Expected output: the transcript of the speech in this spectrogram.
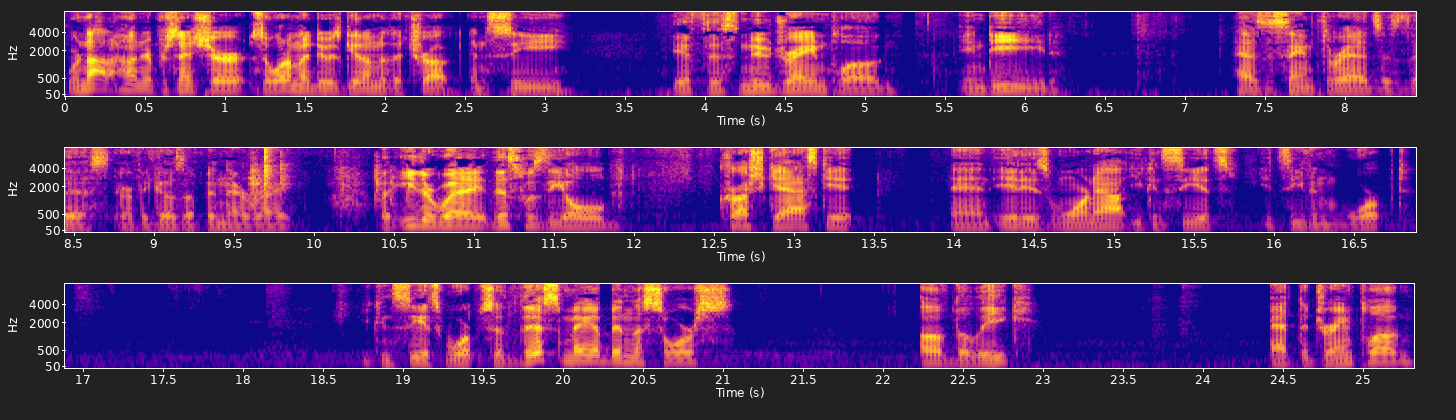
We're not 100% sure. So what I'm gonna do is get under the truck and see if this new drain plug indeed has the same threads as this, or if it goes up in there right. But either way, this was the old crush gasket and it is worn out. You can see it's, it's even warped. You can see it's warped. So this may have been the source of the leak at the drain plug.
